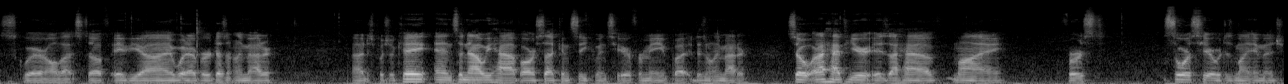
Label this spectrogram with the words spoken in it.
Square, all that stuff. AVI, whatever. Doesn't really matter. Uh, just push OK. And so now we have our second sequence here for me, but it doesn't really matter. So what I have here is I have my first source here, which is my image.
